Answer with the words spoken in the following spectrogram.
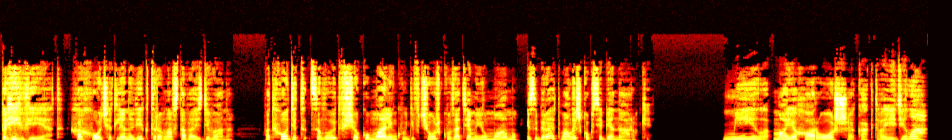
«Привет!» — хохочет Лена Викторовна, вставая с дивана. Подходит, целует в щеку маленькую девчушку, затем ее маму и забирает малышку к себе на руки. «Мила, моя хорошая, как твои дела?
